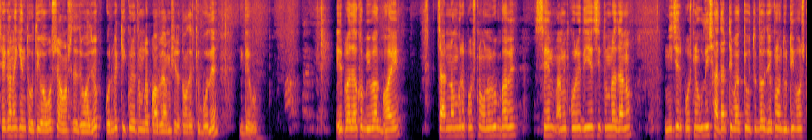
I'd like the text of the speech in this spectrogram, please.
সেখানে কিন্তু অতি অবশ্যই আমার সাথে যোগাযোগ করবে। কি করে তোমরা পাবে আমি সেটা তোমাদেরকে বলে দেবো। এরপর দেখো বিভাগ ঘয়ে, চার নম্বরের প্রশ্ন অনুরূপভাবে সেম আমি করে দিয়েছি, তোমরা জানো। নিচের প্রশ্নগুলি সাত আটটি বাক্যে উত্তর দাও যে কোনো দুটি প্রশ্ন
